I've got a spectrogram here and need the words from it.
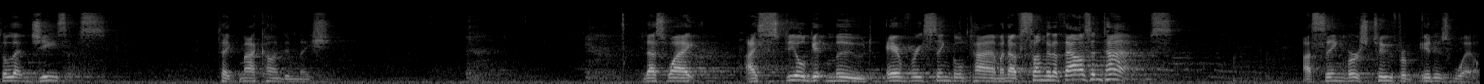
to let Jesus take my condemnation. That's why I still get moved every single time, and I've sung it a thousand times. I sing verse 2 from It Is Well.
